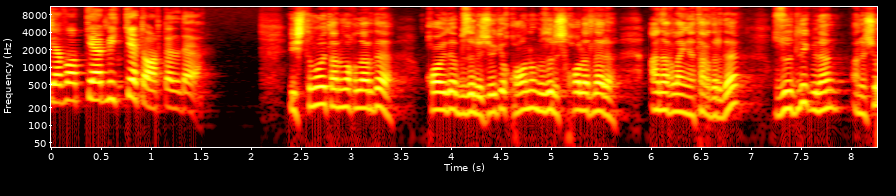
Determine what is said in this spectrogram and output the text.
javobgarlikka tortildi. ijtimoiy tarmoqlarda qoida buzilishi yoki qonun buzilishi holatlari aniqlangan taqdirda zudlik bilan ana shu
